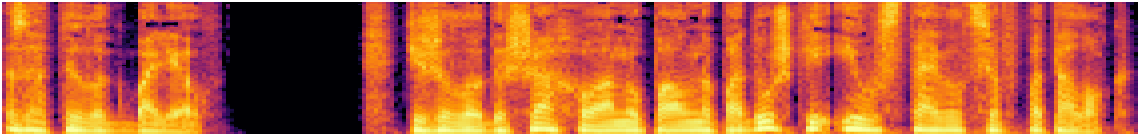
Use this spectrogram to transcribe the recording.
затылок болел. Тяжело дыша, Хуан упал на подушки и уставился в потолок.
